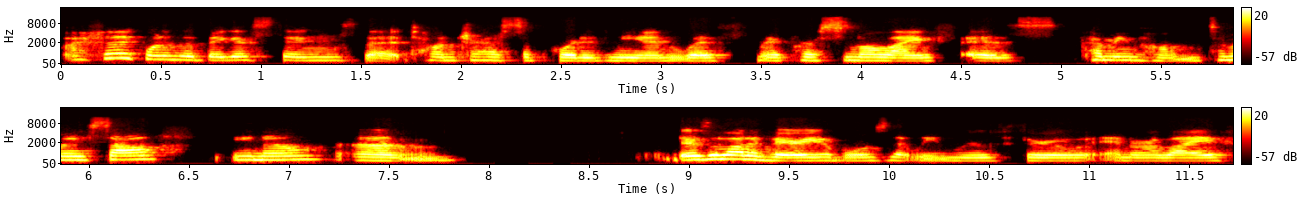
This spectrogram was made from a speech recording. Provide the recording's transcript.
I feel like one of the biggest things that Tantra has supported me in with my personal life is coming home to myself, you know? Um, there's a lot of variables that we move through in our life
